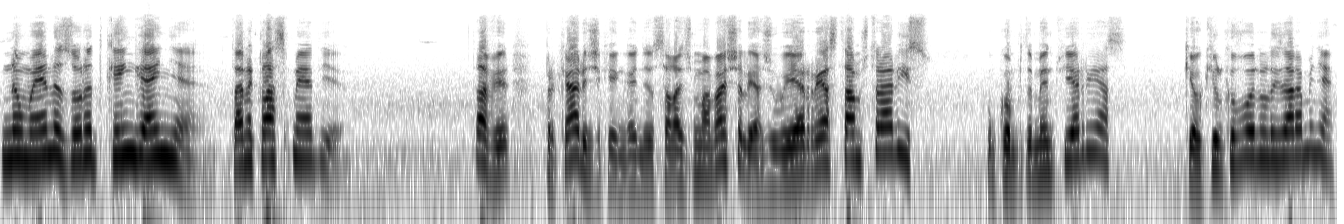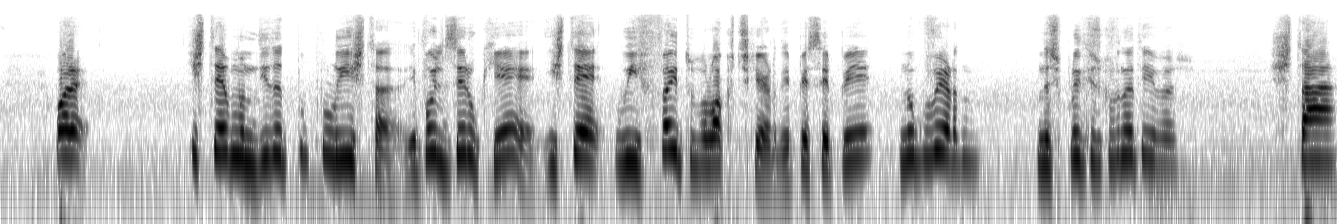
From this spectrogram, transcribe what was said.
Não é na zona de quem ganha. Está na classe média. Está a ver? Precários e quem ganha salários mais baixos. Aliás, o IRS está a mostrar isso. O comportamento do IRS. Que é aquilo que eu vou analisar amanhã. Ora, isto é uma medida populista. E vou-lhe dizer o que é. Isto é o efeito do Bloco de Esquerda e PCP no governo, nas políticas governativas. Está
